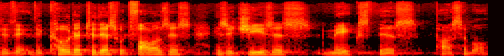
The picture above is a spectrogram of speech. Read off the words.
the, the, the coda to this, what follows this, is that Jesus makes this possible.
